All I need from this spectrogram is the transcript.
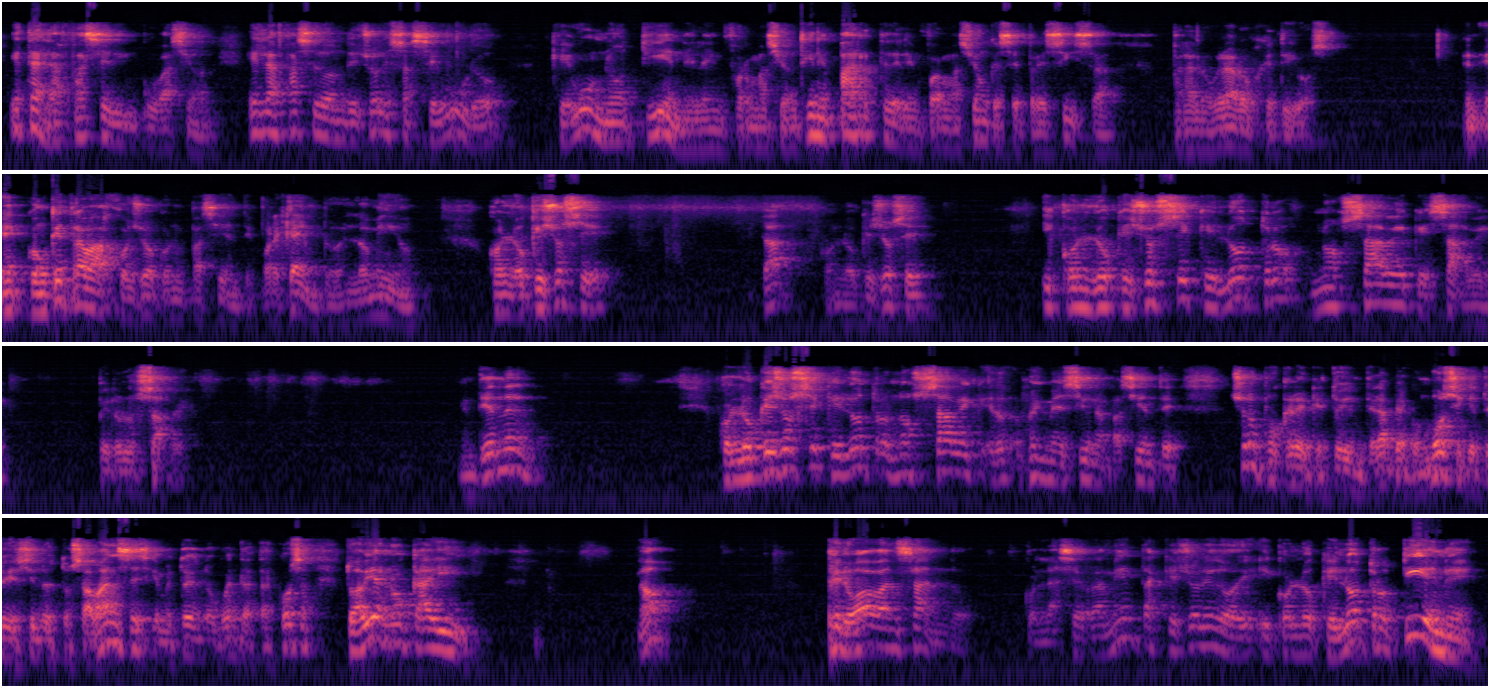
Esta es la fase de incubación. Es la fase donde yo les aseguro que uno tiene la información, tiene parte de la información que se precisa para lograr objetivos. ¿Con qué trabajo yo con un paciente? Por ejemplo, en lo mío, con lo que yo sé, ¿está? Con lo que yo sé, y con lo que yo sé que el otro no sabe que sabe, pero lo sabe. ¿Me entienden? con lo que yo sé que el otro no sabe, que hoy me decía una paciente, yo no puedo creer que estoy en terapia con vos y que estoy haciendo estos avances y que me estoy dando cuenta de estas cosas, todavía no caí, ¿no? Pero avanzando con las herramientas que yo le doy y con lo que el otro tiene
